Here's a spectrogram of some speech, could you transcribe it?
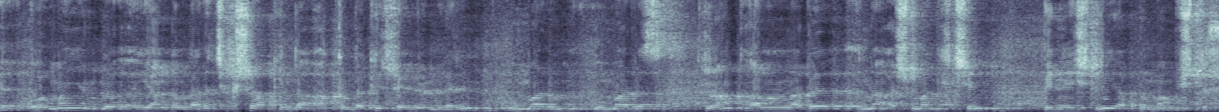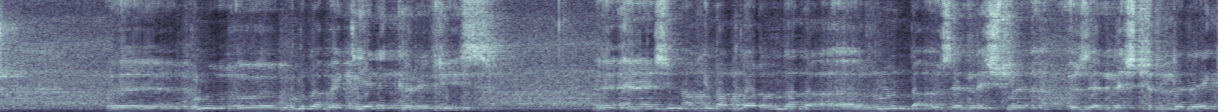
E, Orman yangı- yangınları çıkışı hakkında hakkındaki söylemlerin umarım umarız rant alanlarını aşmak için bilinçli yapılmamıştır. E, Bunu e, bunu da bekleyerek göreceğiz. E, Enerji nakil hatlarında da e, da özelleşme özelleştirilerek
